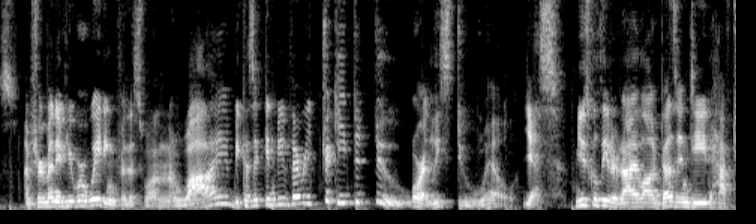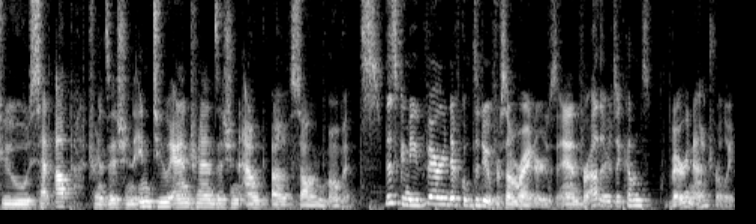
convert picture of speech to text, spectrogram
songs. I'm sure many of you were waiting for this one. Why? Because it can be very tricky to do, or at least do well. Yes, musical theater dialogue does indeed have to set up, transition into, and transition out of song moments. This can be very difficult to do for some writers, and for others it comes very naturally.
